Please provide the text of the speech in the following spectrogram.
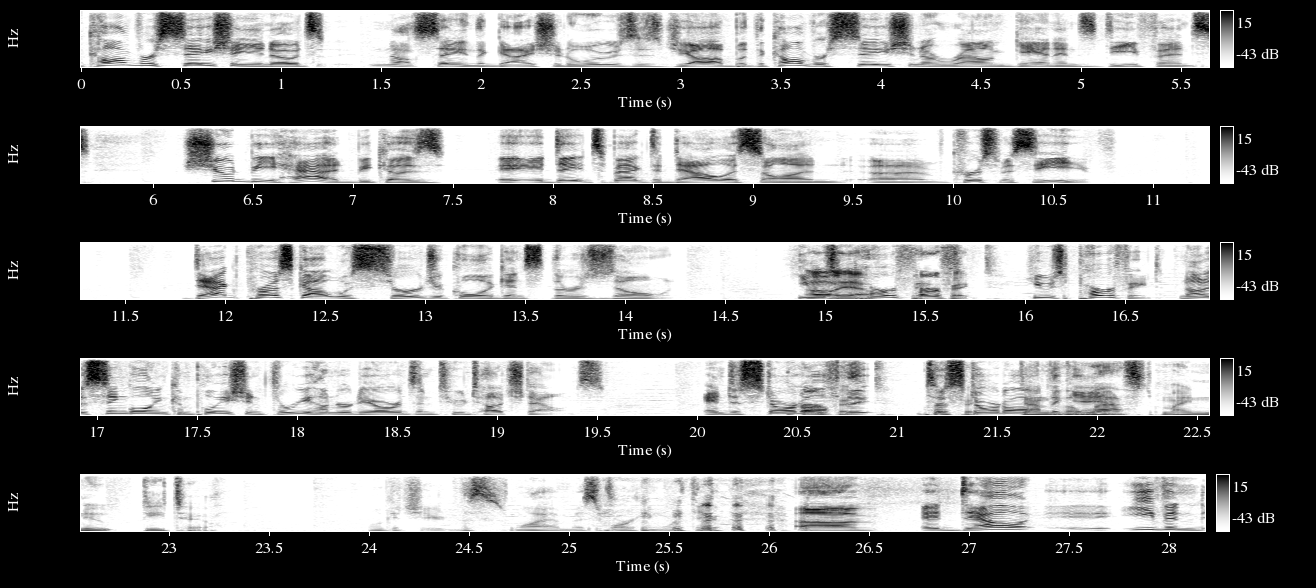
conversation, you know, it's not saying the guy should lose his job, but the conversation around Gannon's defense should be had because it, it dates back to Dallas on uh, Christmas Eve. Dak Prescott was surgical against their zone. He Oh, was yeah, perfect. perfect. He was perfect. Not a single incompletion, 300 yards and two touchdowns. And to start off the Perfect. to Perfect. start off down the to the game, last minute detail. look at you. This is why I miss working with you. um, and down even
